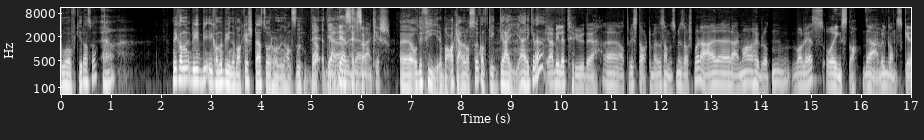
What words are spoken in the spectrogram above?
Moa Ofker, altså. ja. Vi kan, vi, vi kan jo begynne bakerst. Der står Holmen Johansen. Det, Ja, det er, det er selvsagt. eh, og de fire bak er vel også ganske greie, er det ikke det? Jeg ville tro det. Uh, At vi starter med det samme som i Sarpsborg. Det er eh, Reima, Høybråten, Valais og Ringstad. Det er vel ganske,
